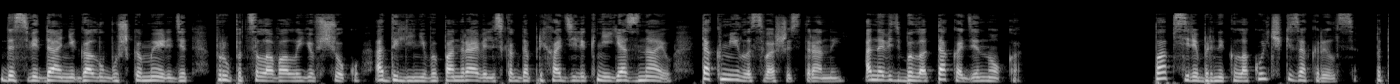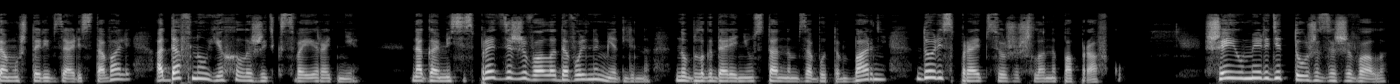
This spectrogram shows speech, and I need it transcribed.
«До свидания, голубушка Мередит!» Пру поцеловал ее в щеку. «Аделине вы понравились, когда приходили к ней, я знаю. Так мило с вашей стороны. Она ведь была так одинока». Пап серебряный колокольчики закрылся, потому что Ривза арестовали, а Дафна уехала жить к своей родне. Нога миссис Прайд заживала довольно медленно, но благодаря неустанным заботам Барни Дорис Прайд все же шла на поправку. Шея у Мередит тоже заживала.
